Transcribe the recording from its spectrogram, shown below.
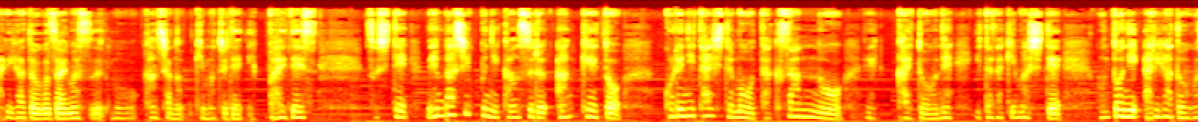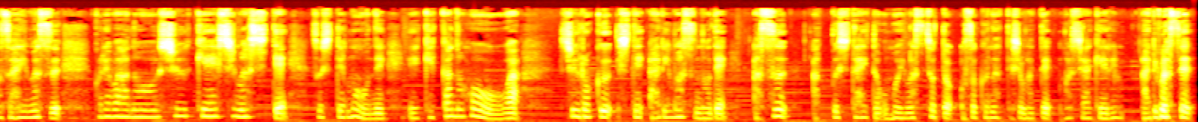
ありがとうございます。もう感謝の気持ちでいっぱいです。そしてメンバーシップに関するアンケート。これに対してもたくさんの回答をねいただきまして本当にありがとうございます。これはあの集計しましてそしてもうね結果の方は収録してありますので明日アップしたいと思います。ちょっと遅くなってしまって申し訳ありません。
